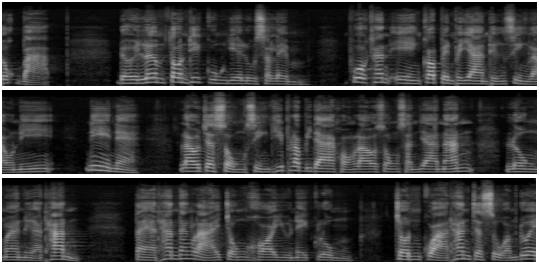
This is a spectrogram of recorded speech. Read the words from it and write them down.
ยกบาป โดยเริ่มต้นที่กรุงเยรูซาเล็ม พวกท่านเองก็เป็นพยานถึงสิ่งเหล่านี้ นี่แน่เราจะส่งสิ่งที่พระบิดาของเราทรงสัญญานั้น ลงมาเหนือท่าน แต่ท่านทั้งหลายจงคอยอยู่ในกรุง จนกว่าท่านจะสวมด้วย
